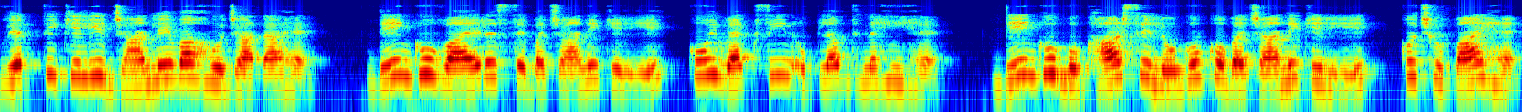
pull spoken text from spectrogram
व्यक्ति के लिए जानलेवा हो जाता है। डेंगू वायरस से बचाने के लिए कोई वैक्सीन उपलब्ध नहीं है। डेंगू बुखार से लोगों को बचाने के लिए कुछ उपाय हैं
